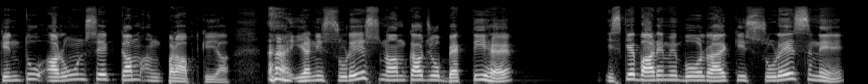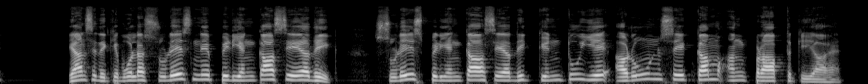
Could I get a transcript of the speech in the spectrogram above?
किंतु अरुण से कम अंक प्राप्त किया। यानी सुरेश नाम का जो व्यक्ति है, इसके बारे में बोल रहा है कि सुरेश ने, ध्यान से देखिए, बोल रहा है, सुरेश ने प्रियंका से अधिक, सुरेश प्रियंका से अधिक, किंतु ये अरुण से कम अंक प्राप्त किया है।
